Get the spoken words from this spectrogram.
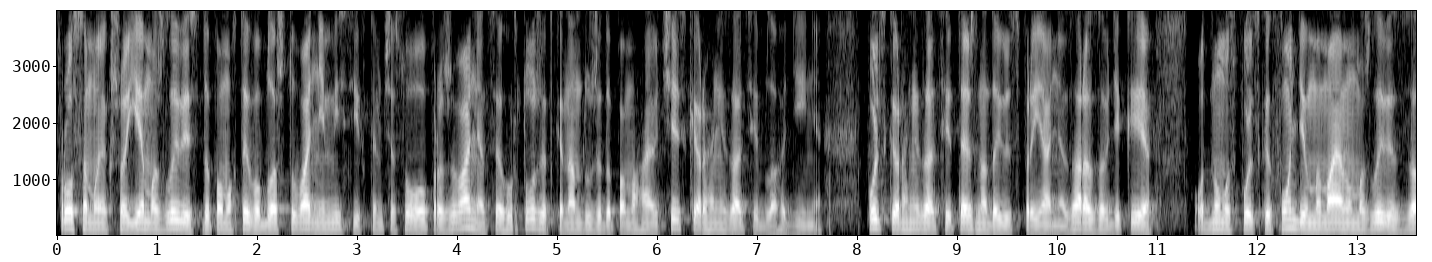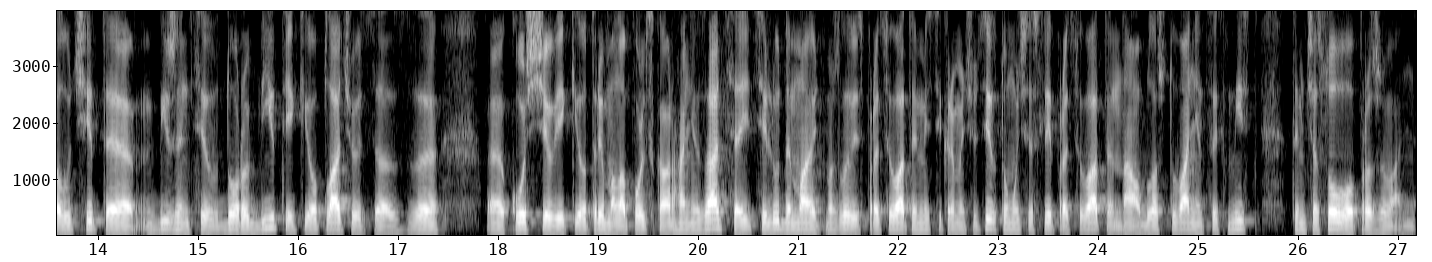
просимо, якщо є можливість, допомогти в облаштуванні місць їх тимчасового проживання. Це гуртожитки. Нам дуже допомагають чеські організації благодійні, польські організації теж надають сприяння. Зараз завдяки одному з польських фондів ми маємо можливість залучити біженців до робіт, які оплачуються з коштів, які отримала польська організація, і ці люди мають можливість працювати в місті Кременчуці, в тому числі працювати на облаштуванні цих місць тимчасового проживання.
